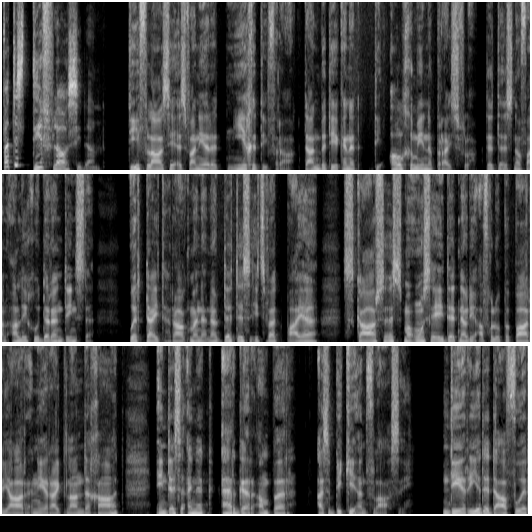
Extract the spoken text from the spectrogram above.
Wat is deflasie dan? Deflasie is wanneer dit negatief raak. Dan beteken dit die algemene prysvlak. Dit is nou van al die goedere en dienste oor tyd raak minder. Nou dit is iets wat baie skaars is, maar ons het dit nou die afgelope paar jaar in die ryk lande gehad en dis eintlik erger amper as 'n bietjie inflasie. Die rede daarvoor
